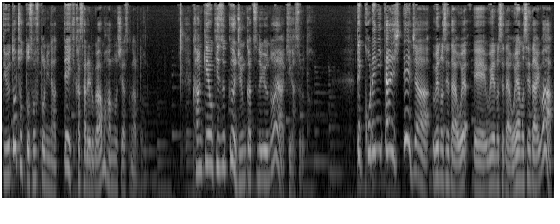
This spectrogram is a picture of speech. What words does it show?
ていうとちょっとソフトになって聞かされる側も反応しやすくなると。関係を築く潤滑というのは気がすると。で、これに対して、じゃあ、上の世代、親、えー上の世代、親の世代は、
